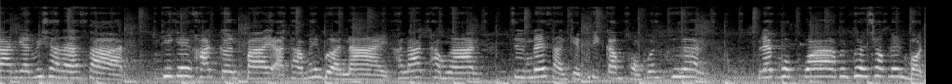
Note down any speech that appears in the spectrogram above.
การเรียนวิชาดาราศาสตร์ ที่เคร่งครัดเกินไปอาจทำให้เบื่อหน่าย คณะทำงานจึงได้สังเกตพฤติกรรมของเพื่อนๆ และพบว่าเพื่อนๆชอบเล่นบอร์ด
